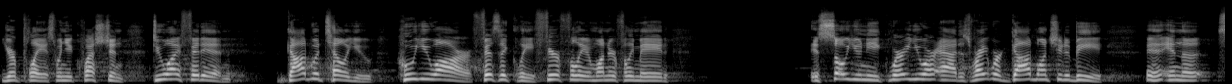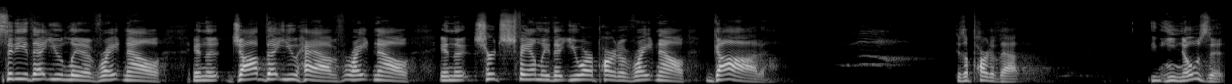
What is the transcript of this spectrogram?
your place, when you question, do I fit in? God would tell you who you are physically, fearfully, and wonderfully made is so unique. Where you are at is right where God wants you to be. In, the city that you live right now, in the job that you have right now, in the church family that you are part of right now, God is a part of that. He knows it.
